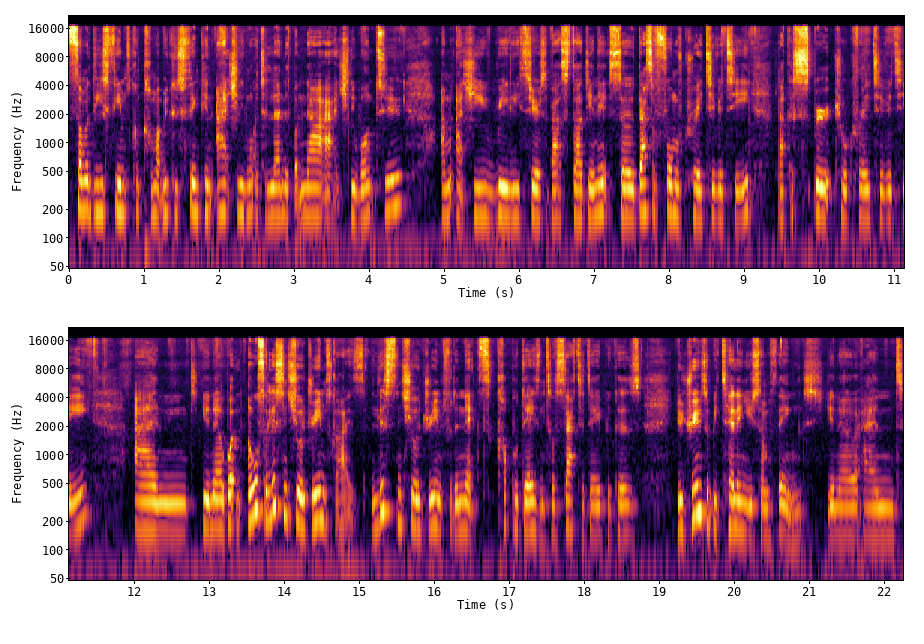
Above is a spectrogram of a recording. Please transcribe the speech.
some of these themes could come up because thinking I actually wanted to learn this, but now I actually want to. I'm actually really serious about studying it. So that's a form of creativity, like a spiritual creativity. And you know, but also listen to your dreams, guys. Listen to your dreams for the next couple days until Saturday because your dreams will be telling you some things, you know, and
